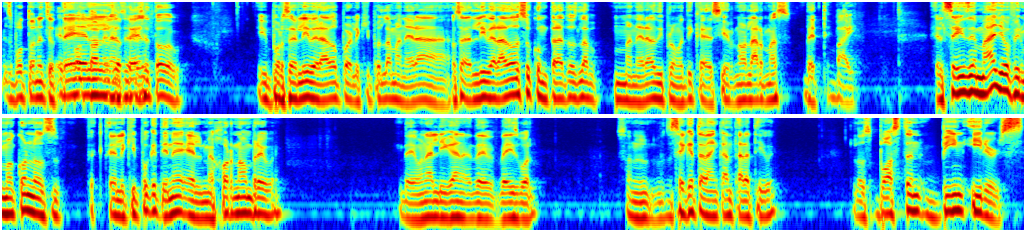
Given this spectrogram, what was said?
Es botones de Es hotel, botones de hace, hotel. hace todo. Y por ser liberado por el equipo es la manera, o sea, liberado de su contrato es la manera diplomática de decir no alarmas, vete. Bye. El 6 de mayo firmó con los el equipo que tiene el mejor nombre, güey, de una liga de béisbol. Son, sé que te va a encantar a ti, güey. Los Boston Bean Eaters.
